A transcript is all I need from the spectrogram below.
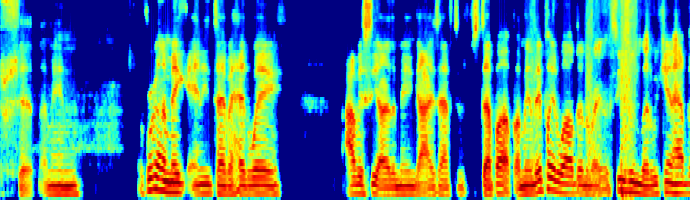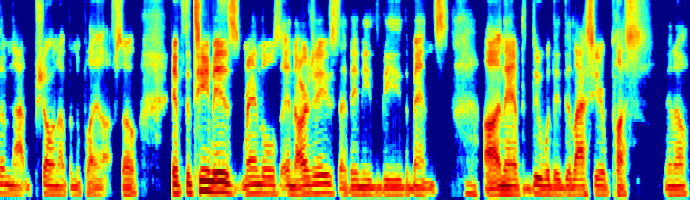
shit. I mean, if we're gonna make any type of headway, obviously are the main guys have to step up. I mean, they played well during the regular season, but we can't have them not showing up in the playoffs. So if the team is Randle's and RJ's, that they need to be the Ben's. Uh, and they have to do what they did last year plus, you know.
